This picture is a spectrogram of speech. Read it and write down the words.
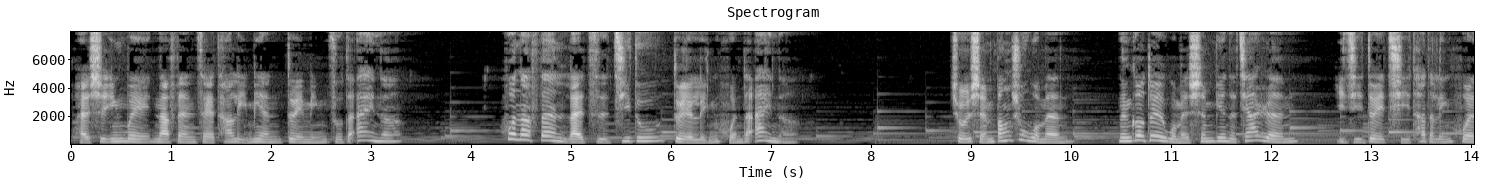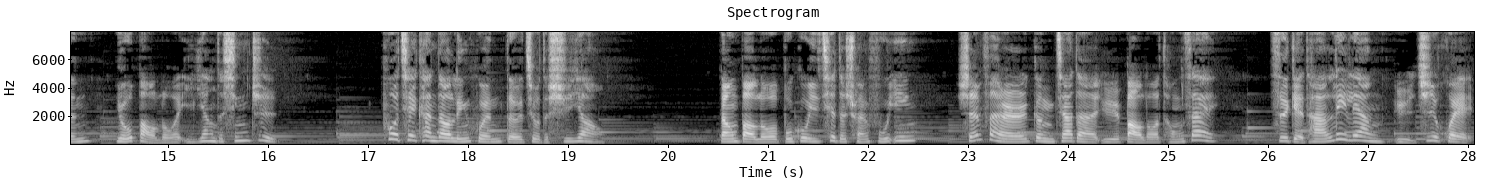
还是因为那份在他里面对民族的爱呢？或那份来自基督对灵魂的爱呢？求神帮助我们，能够对我们身边的家人以及对其他的灵魂有保罗一样的心智，迫切看到灵魂得救的需要。当保罗不顾一切的传福音，神反而更加的与保罗同在，赐给他力量与智慧，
